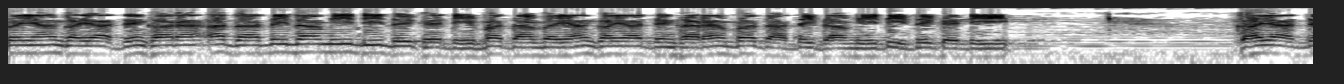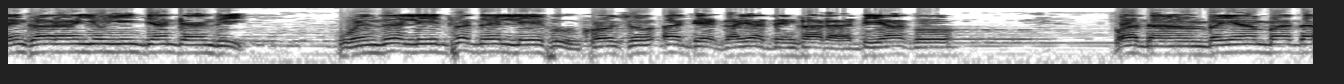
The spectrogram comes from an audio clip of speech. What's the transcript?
ဗယံကာယတင်္ခါရအတ္တသိတ္တမိတိဒိဋ္ဌတိပတ္တံဗယံကာယတင်္ခါရပတ္တသိတ္တမိတိဒိဋ္ဌတိကာယတင်္ခါရယုံရင်ကြံတန်သည့်ဝင်သက်လေထွက်သက်လေဟုခေါ်ဆိုအပ်တဲ့ကာယတင်္ခါရတရားကိုပတံဗယံပတံ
